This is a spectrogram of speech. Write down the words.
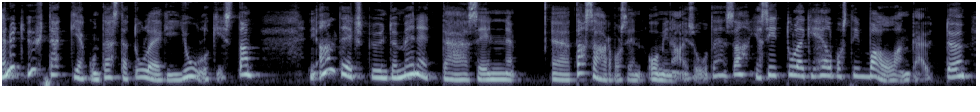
Ja nyt yhtäkkiä, kun tästä tuleekin julkista, niin anteeksi pyyntö menettää sen tasa-arvoisen ominaisuutensa ja siitä tuleekin helposti vallankäyttöön.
